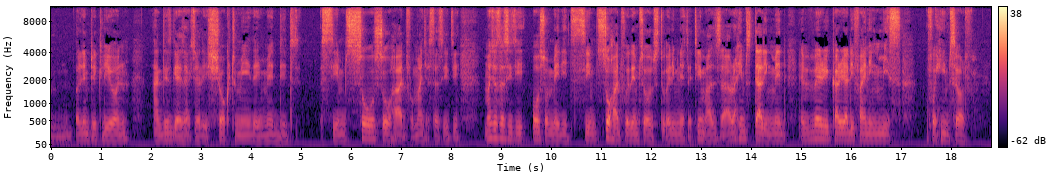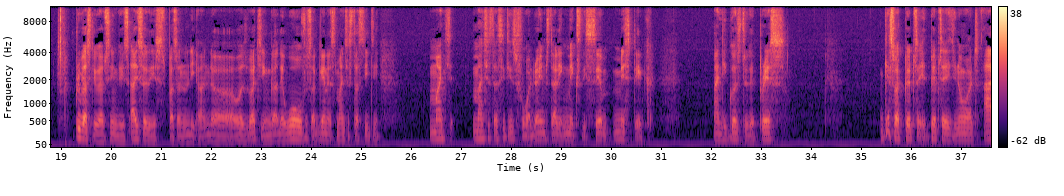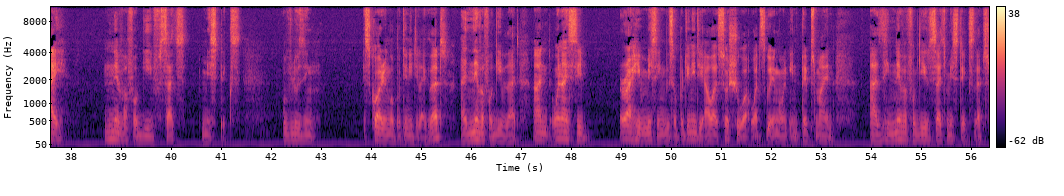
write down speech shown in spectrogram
Olympic Lyon and these guys actually shocked me. They made it seem so so hard for Manchester City. Manchester City also made it seem so hard for themselves to eliminate the team as uh, Raheem Sterling made a very career defining miss for himself. Previously, we have seen this. I saw this personally, and uh, was watching uh, the Wolves against Manchester City. Manch- Manchester City's forward Raheem Sterling makes the same mistake and he goes to the press. Guess what Pep said? Pep says, you know what? I never forgive such mistakes of losing scoring opportunity like that. I never forgive that. And when I see Raheem missing this opportunity, I was so sure what's going on in Pep's mind, as he never forgives such mistakes that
